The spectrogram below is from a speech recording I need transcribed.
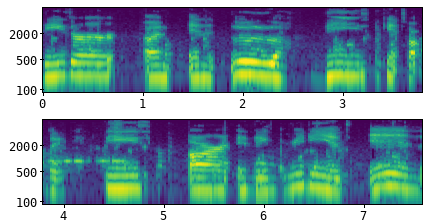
These are an, an ugh, these I can't talk today. These are an ingredient in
